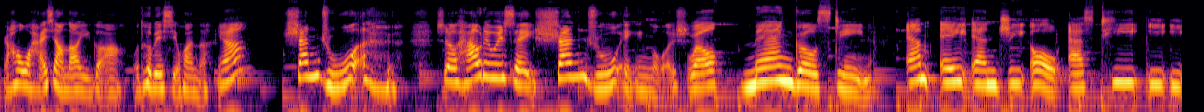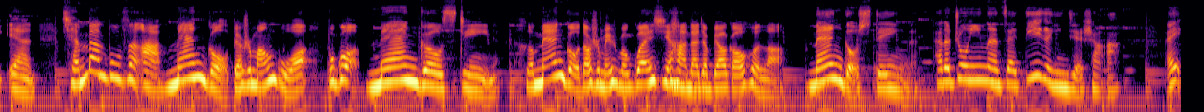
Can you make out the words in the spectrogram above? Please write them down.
然后我还想到一个啊，我特别喜欢的，Yeah，山竹。so how do we say 山竹 in English? Well, mangosteen. M A N G O S T E E N，前半部分啊，mango 表示芒果，不过 mangosteen 和 mango 倒是没什么关系哈，大家不要搞混了。mangosteen 它的重音呢在第一个音节上啊。 哎，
